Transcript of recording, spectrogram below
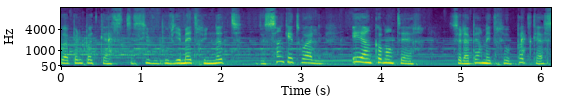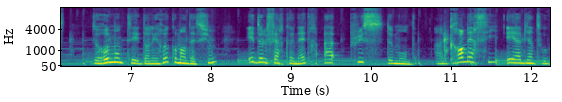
ou Apple Podcast, si vous pouviez mettre une note de 5 étoiles et un commentaire, cela permettrait au podcast de remonter dans les recommandations et de le faire connaître à plus de monde. Un grand merci et à bientôt.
